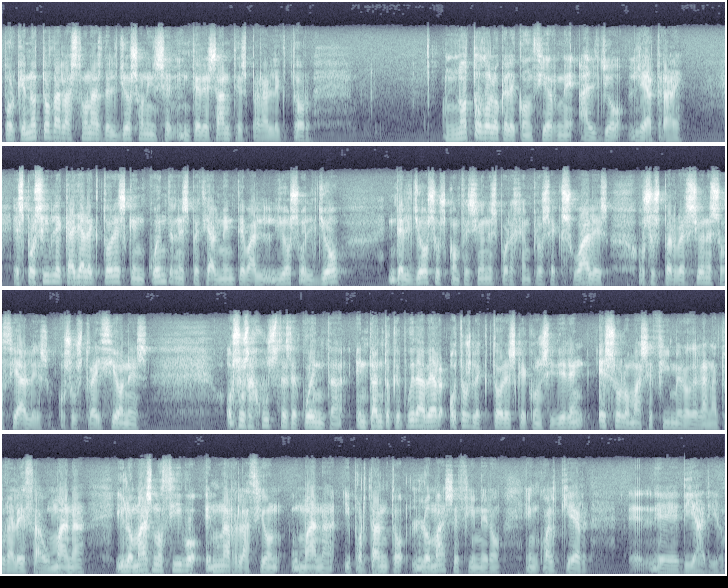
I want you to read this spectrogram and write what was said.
porque no todas las zonas del yo son interesantes para el lector, no todo lo que le concierne al yo le atrae. Es posible que haya lectores que encuentren especialmente valioso el yo del yo sus confesiones, por ejemplo, sexuales, o sus perversiones sociales, o sus traiciones, o sus ajustes de cuenta, en tanto que pueda haber otros lectores que consideren eso lo más efímero de la naturaleza humana y lo más nocivo en una relación humana y, por tanto, lo más efímero en cualquier eh, eh, diario.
